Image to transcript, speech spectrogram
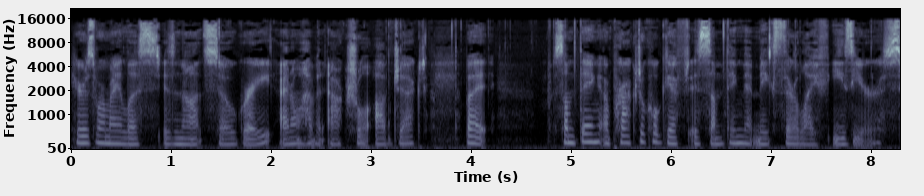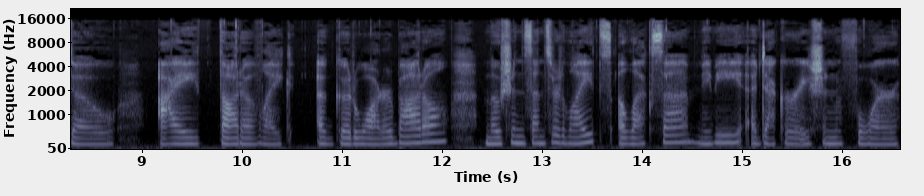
Here's where my list is not so great. I don't have an actual object, but something, a practical gift is something that makes their life easier. So I thought of like a good water bottle, motion censored lights, Alexa, maybe a decoration for,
